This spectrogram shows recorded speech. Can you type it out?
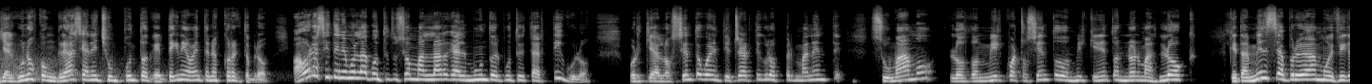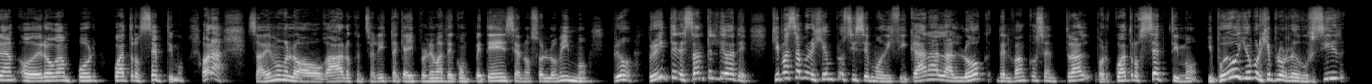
Y algunos con gracia han hecho un punto que técnicamente no es correcto, pero ahora sí tenemos la constitución más larga del mundo desde el punto de vista de artículos, porque a los 143 artículos permanentes sumamos los 2.400, 2.500 normas LOC que también se aprueban, modifican o derogan por cuatro séptimos. Ahora, sabemos los abogados, los constitucionalistas, que hay problemas de competencia, no son lo mismo, pero, pero es interesante el debate. ¿Qué pasa, por ejemplo, si se modificara la LOC del Banco Central por cuatro séptimos? Y puedo yo, por ejemplo, reducir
